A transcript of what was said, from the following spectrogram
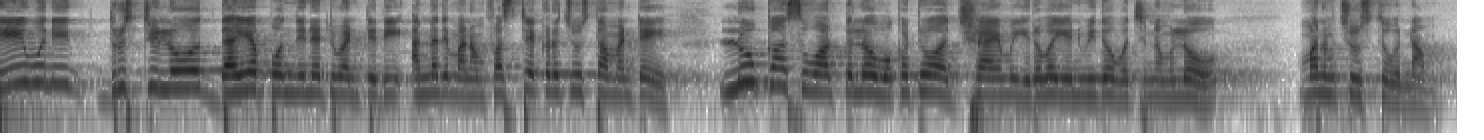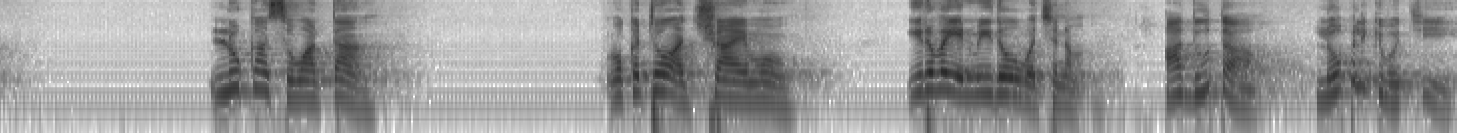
దేవుని దృష్టిలో దయ పొందినటువంటిది అన్నది మనం ఫస్ట్ ఎక్కడ చూస్తామంటే లూకాసు వార్తలో ఒకటో అధ్యాయం ఇరవై ఎనిమిదో వచనంలో మనం చూస్తూ ఉన్నాం. లూకాసు వార్త ఒకటో అధ్యాయము ఇరవై ఎనిమిదో వచనం. ఆ దూత లోపలికి వచ్చి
